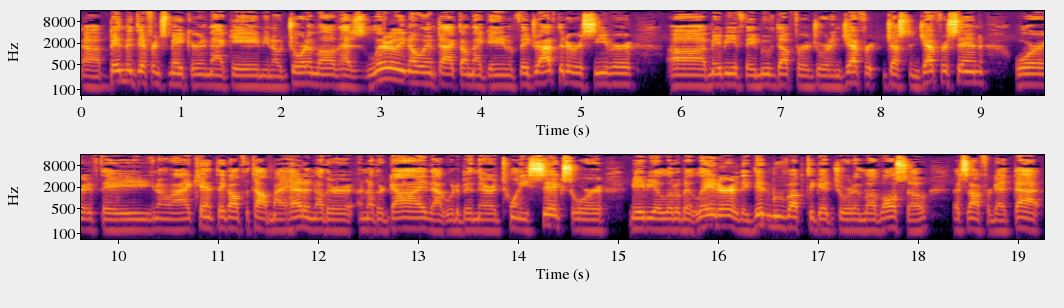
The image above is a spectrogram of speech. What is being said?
uh, been the difference maker in that game. You know, Jordan Love has literally no impact on that game. If they drafted a receiver, uh, maybe if they moved up for Jordan Jeff- Justin Jefferson, or if they, you know, I can't think off the top of my head another another guy that would have been there at 26, or maybe a little bit later. They did move up to get Jordan Love, also. Let's not forget that.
